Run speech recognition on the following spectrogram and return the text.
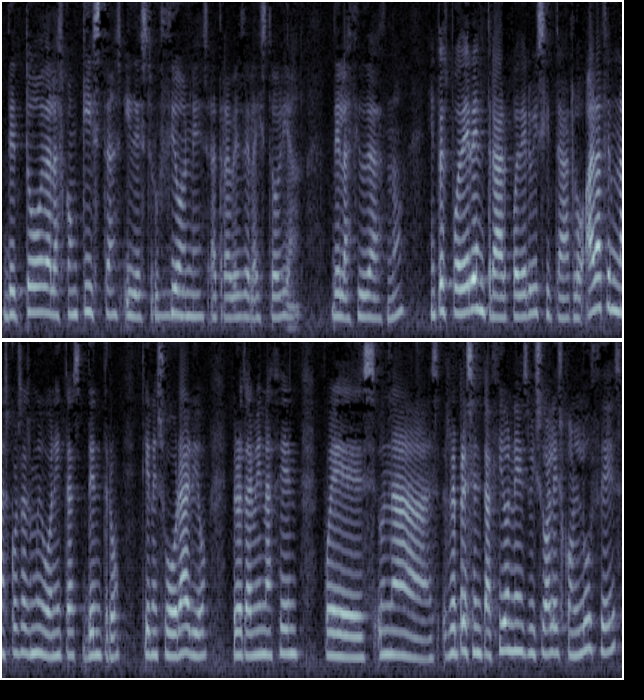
de todas las conquistas y destrucciones a través de la historia de la ciudad, ¿no? Entonces poder entrar, poder visitarlo. Ahora hacen unas cosas muy bonitas dentro, tiene su horario, pero también hacen pues unas representaciones visuales con luces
